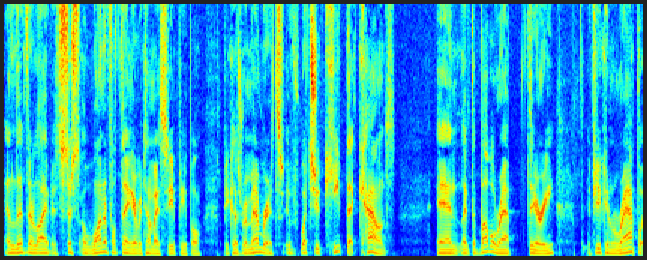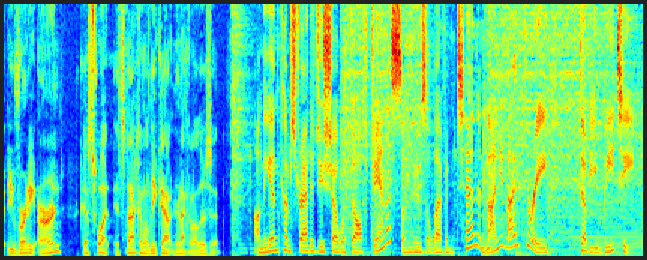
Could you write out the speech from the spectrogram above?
and live their life. It's just a wonderful thing every time I see people because remember, it's what you keep that counts. And like the bubble wrap theory, if you can wrap what you've already earned, guess what? It's not going to leak out and you're not going to lose it. On the Income Strategy Show with Dolph Janis on News 1110 and 99.3 WBT.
